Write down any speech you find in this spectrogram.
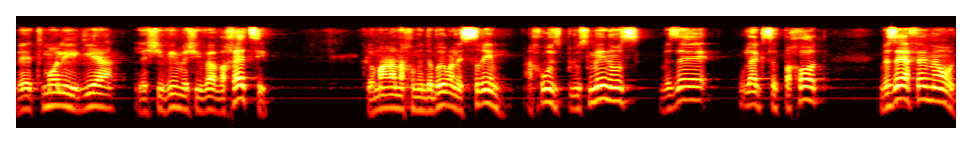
ואתמול היא הגיעה ל-77.5. כלומר, אנחנו מדברים על 20 אחוז פלוס מינוס, וזה אולי קצת פחות, וזה יפה מאוד.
